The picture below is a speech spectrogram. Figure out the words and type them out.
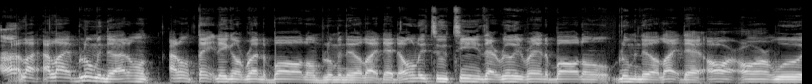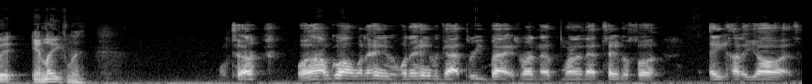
I like I like Bloomingdale. I don't I don't think they're gonna run the ball on Bloomingdale like that. The only two teams that really ran the ball on Bloomingdale like that are Armwood and Lakeland. Well, I'm going Winter Haven. Got three backs running that running that Taylor for 800 yards.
